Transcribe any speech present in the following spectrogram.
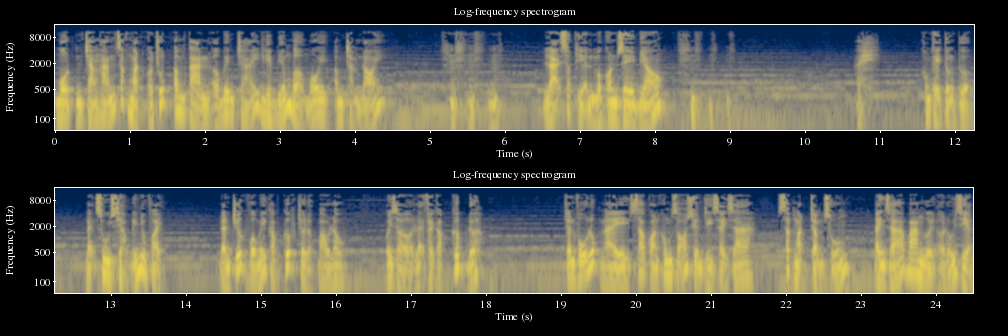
một tráng hán sắc mặt có chút âm tàn ở bên trái liếm liếm bờ môi âm trầm nói: "Lại xuất hiện một con dê béo." Ai, không thể tưởng tượng lại xui xẻo đến như vậy. Lần trước vừa mới gặp cướp chưa được bao lâu, bây giờ lại phải gặp cướp nữa. Trần Vũ lúc này sao còn không rõ chuyện gì xảy ra, sắc mặt trầm xuống, đánh giá ba người ở đối diện.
